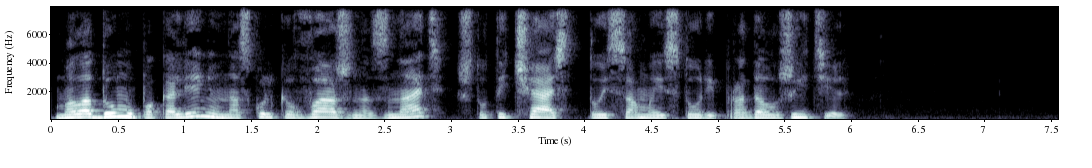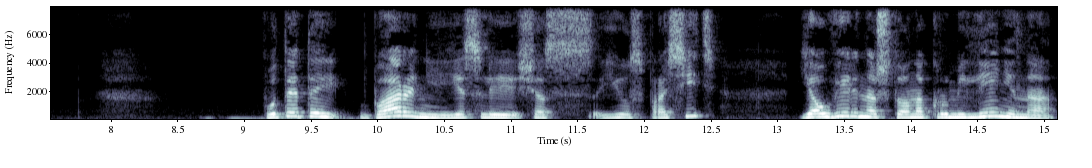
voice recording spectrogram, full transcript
молодому поколению, насколько важно знать, что ты часть той самой истории, продолжитель. Вот этой барыне, если сейчас ее спросить, я уверена, что она, кроме Ленина,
